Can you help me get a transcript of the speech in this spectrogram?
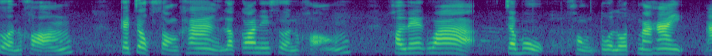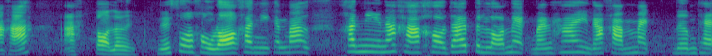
ส่วนของกระจกสองข้าง แล้วก็ในส่วนของ เขาเรียกว่าจมูกของตัวรถมาให้นะคะอะต่อเลยในส่วนของล้อคันนี้กันบ้าง คันนี้นะคะเขาได้เป็นล้อแม็กมันให้นะคะแม็กเดิมแท้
